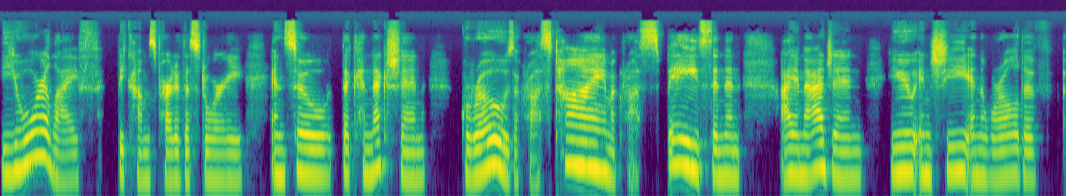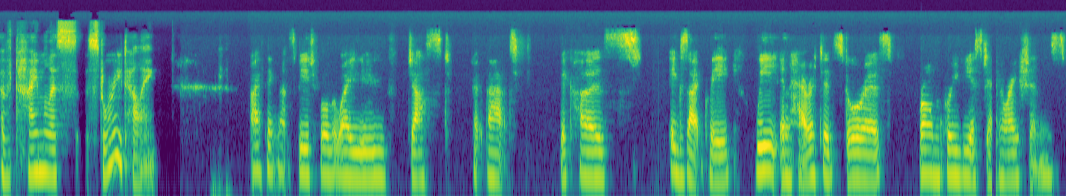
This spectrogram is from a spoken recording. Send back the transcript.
your life becomes part of the story. And so the connection grows across time, across space. And then I imagine you and she in the world of of timeless storytelling. I think that's beautiful the way you've just put that because exactly we inherited stories from previous generations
